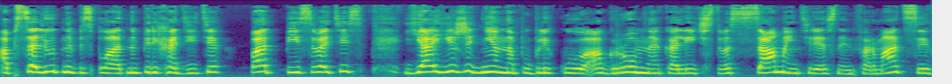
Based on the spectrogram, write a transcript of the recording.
Абсолютно бесплатно. Переходите, Подписывайтесь. Я ежедневно публикую огромное количество самой интересной информации,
